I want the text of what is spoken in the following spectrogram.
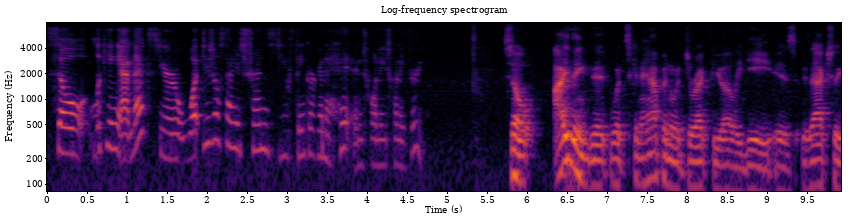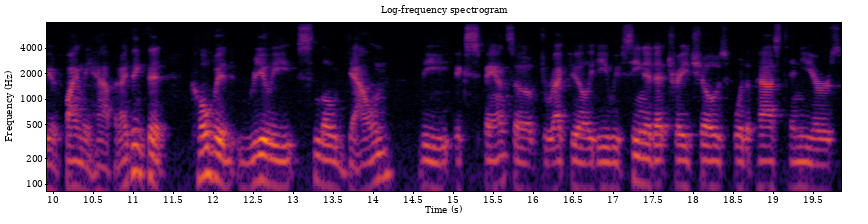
So looking at next year, what digital signage trends do you think are going to hit in 2023? So I think that what's going to happen with Direct View LED is is actually going to finally happen. I think that COVID really slowed down the expanse of direct view LED. We've seen it at trade shows for the past 10 years.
